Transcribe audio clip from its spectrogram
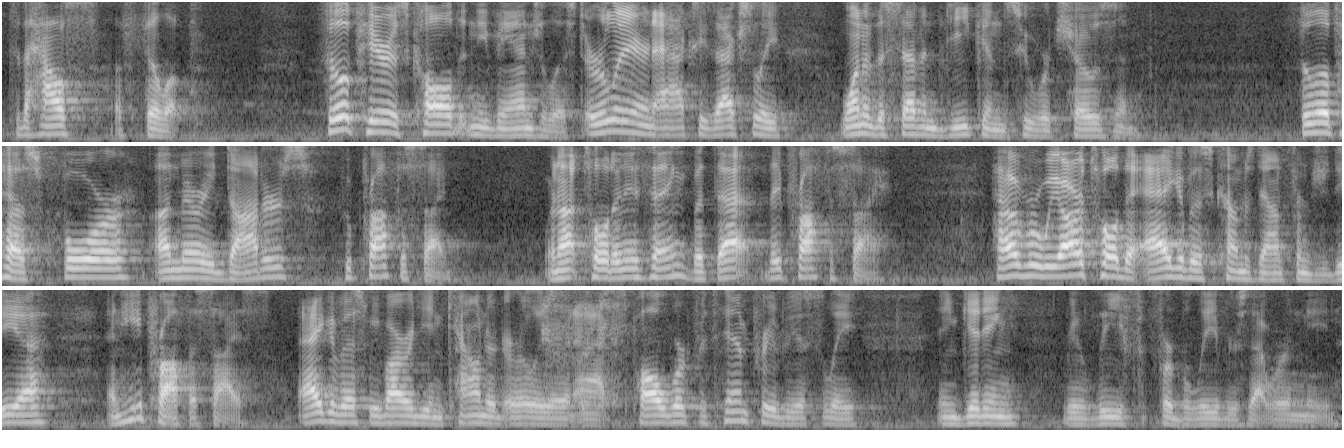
to the house of Philip. Philip here is called an evangelist. Earlier in Acts, he's actually one of the seven deacons who were chosen. Philip has four unmarried daughters who prophesied. We're not told anything, but that they prophesy. However, we are told that Agabus comes down from Judea and he prophesies. Agabus, we've already encountered earlier in Acts. Paul worked with him previously in getting relief for believers that were in need.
